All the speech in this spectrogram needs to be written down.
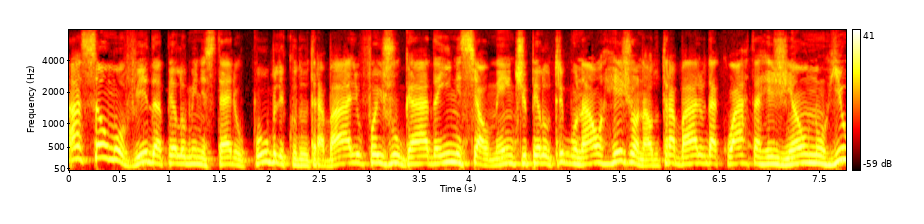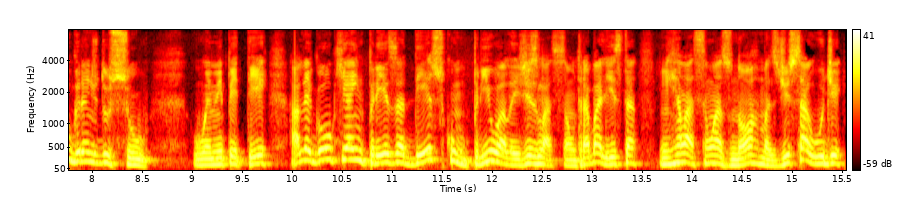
A ação movida pelo Ministério Público do Trabalho foi julgada inicialmente pelo Tribunal Regional do Trabalho da Quarta Região no Rio Grande do Sul. O MPT alegou que a empresa descumpriu a legislação trabalhista em relação às normas de saúde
